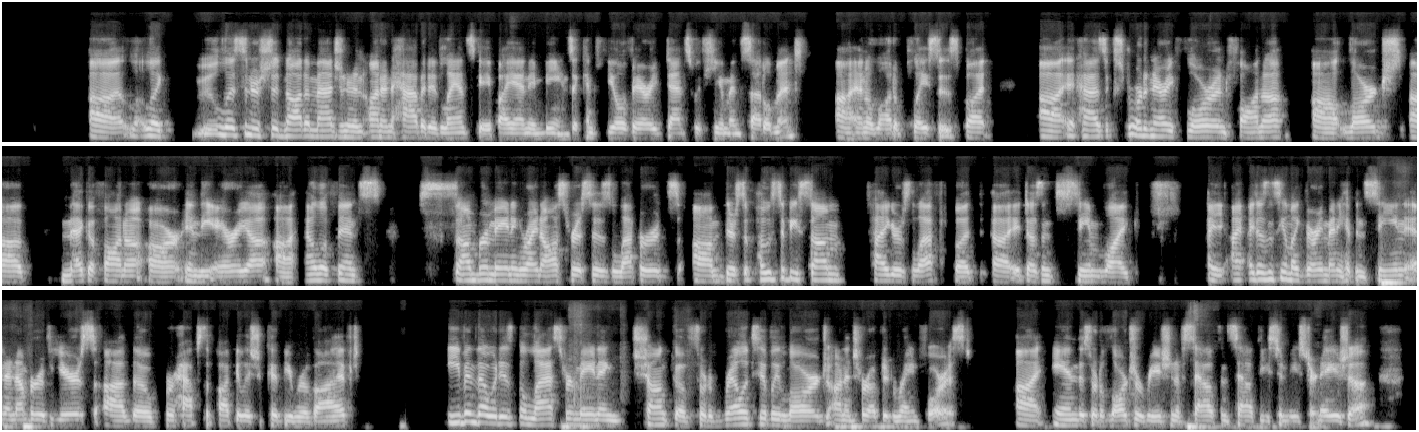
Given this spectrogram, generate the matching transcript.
uh like listeners should not imagine an uninhabited landscape by any means. It can feel very dense with human settlement uh, in a lot of places, but uh, it has extraordinary flora and fauna, large megafauna are in the area uh, elephants, some remaining rhinoceroses, leopards. Um, there's supposed to be some tigers left, but uh, it doesn't seem like. I, I, it doesn't seem like very many have been seen in a number of years, uh, though perhaps the population could be revived. Even though it is the last remaining chunk of sort of relatively large uninterrupted rainforest uh, in the sort of larger region of South and Southeast and Eastern Asia,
